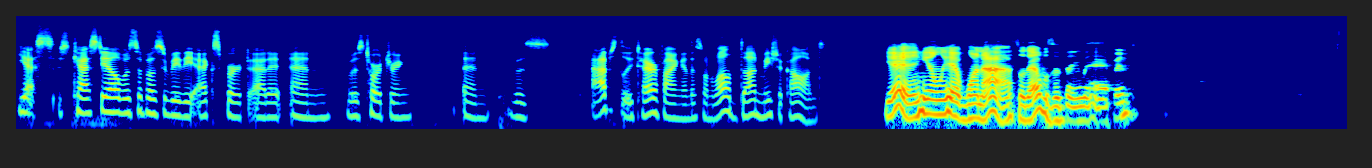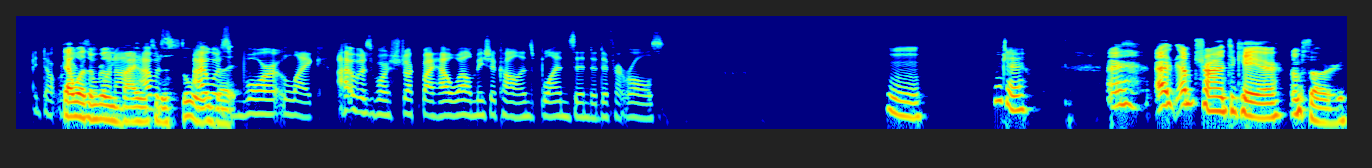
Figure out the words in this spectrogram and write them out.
Yes, Castiel was supposed to be the expert at it and was torturing and was absolutely terrifying in this one. Well done, Misha Collins. Yeah, and he only had one eye, so that was a thing that happened. I don't. That wasn't really vital to the story, I was but- more like I was more struck by how well Misha Collins blends into different roles. Hmm. Okay. I, I I'm trying to care. I'm sorry.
